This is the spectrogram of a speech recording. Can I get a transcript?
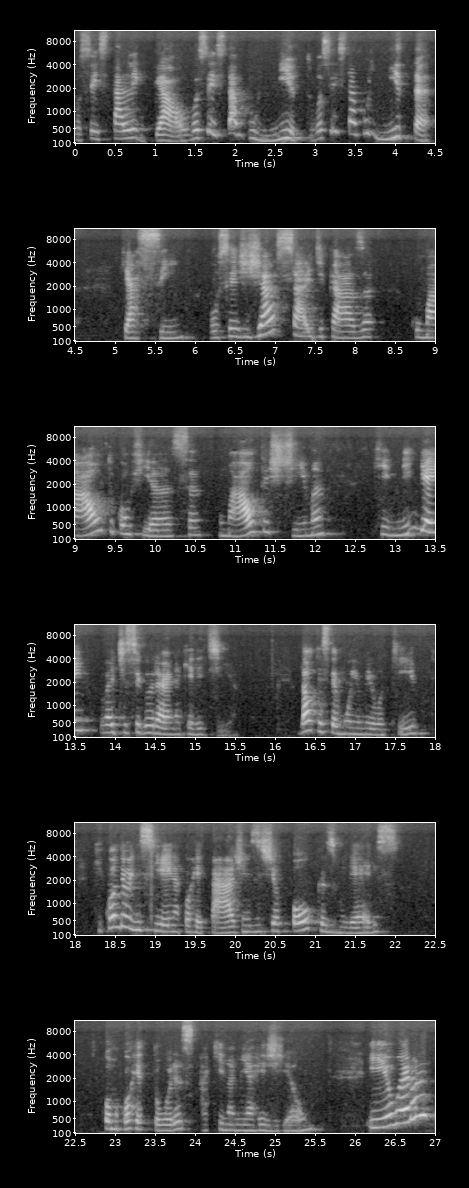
você está legal, você está bonito, você está bonita. Que assim você já sai de casa com uma autoconfiança, uma autoestima que ninguém vai te segurar naquele dia. Dá o testemunho meu aqui, que quando eu iniciei na corretagem, existia poucas mulheres como corretoras aqui na minha região, e eu era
